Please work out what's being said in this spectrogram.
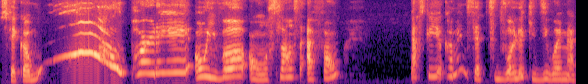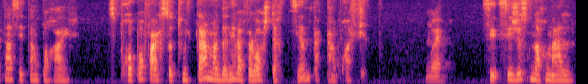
Tu fais comme Wow, party! On y va, on se lance à fond. Parce qu'il y a quand même cette petite voix-là qui dit Ouais, mais attends, c'est temporaire. Tu ne pourras pas faire ça tout le temps. À un moment donné, il va falloir que je te retienne. Fait que t'en profites. Ouais. C'est juste normal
